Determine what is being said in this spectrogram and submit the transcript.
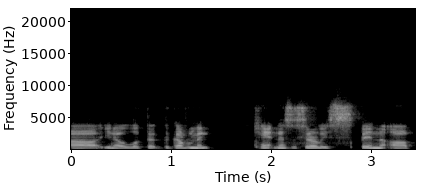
uh, you know, look, that the government can't necessarily spin up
